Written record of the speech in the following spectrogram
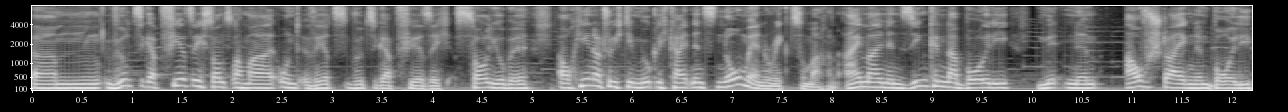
Ähm, würziger Pfirsich sonst nochmal und Würz, würziger Pfirsich Soluble. Auch hier natürlich die Möglichkeit, einen Snowman Rig zu machen. Einmal ein sinkender Boilie mit einem aufsteigenden Boilie.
